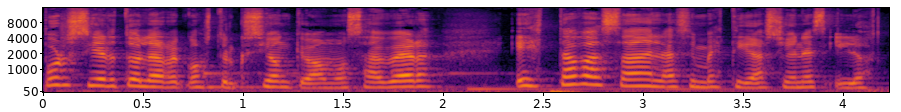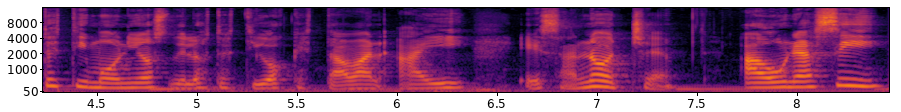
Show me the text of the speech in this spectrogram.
Por cierto, la reconstrucción que vamos a ver está basada en las investigaciones y los testimonios de los testigos que estaban ahí esa noche. Aún así,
